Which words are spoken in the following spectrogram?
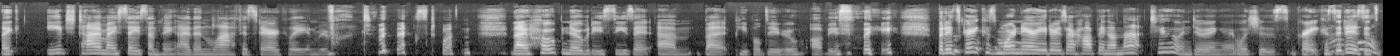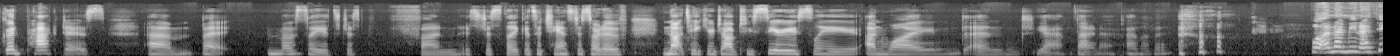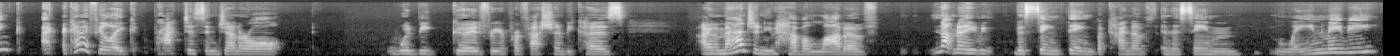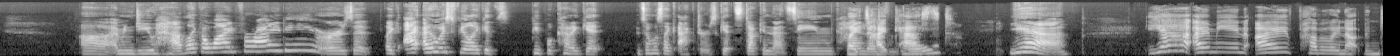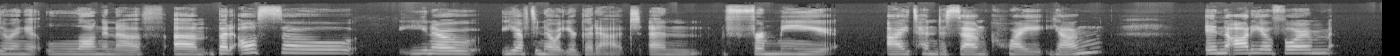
Like each time I say something, I then laugh hysterically and move on to the next one. And I hope nobody sees it, um, but people do, obviously. but it's great because more narrators are hopping on that too and doing it, which is great because it is, it's oh. good practice. Um, but mostly it's just fun. It's just like it's a chance to sort of not take your job too seriously, unwind, and yeah, I don't know. I love it. Well, and I mean, I think I, I kind of feel like practice in general would be good for your profession because I imagine you have a lot of not maybe the same thing, but kind of in the same lane, maybe. Uh, I mean, do you have like a wide variety, or is it like I, I always feel like it's people kind of get it's almost like actors get stuck in that same kind like of typecast. Role. Yeah, yeah, I mean, I've probably not been doing it long enough. Um, but also, you know, you have to know what you're good at. And for me, I tend to sound quite young in audio form.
